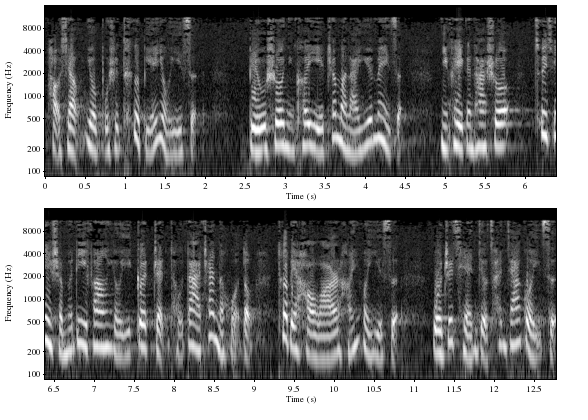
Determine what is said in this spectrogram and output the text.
好像又不是特别有意思。比如说，你可以这么来约妹子，你可以跟她说，最近什么地方有一个枕头大战的活动，特别好玩，很有意思。我之前就参加过一次，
